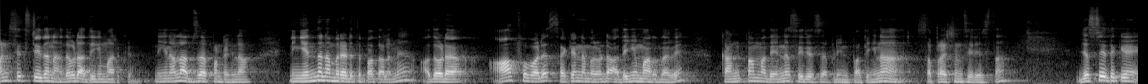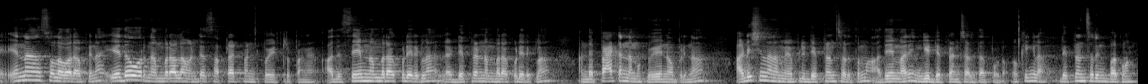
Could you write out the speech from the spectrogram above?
ஒன் சிக்ஸ்டி தானே? அதை விட அதிகமாக இருக்குது நீங்கள் நல்லா அப்சர்வ் பண்ணுறீங்களா நீங்கள் எந்த நம்பர் எடுத்து பார்த்தாலுமே அதோட ஆஃப் செகண்ட் நம்பர் வந்து அதிகமாக இருந்தாவே கன்ஃபார்ம் அது என்ன சீரியஸ் அப்படின்னு பார்த்தீங்கன்னா சப்ரேஷன் சீரியஸ் தான். ஜஸ்ட் இதுக்கு என்ன சொல்ல வர அப்படின்னா ஏதோ ஒரு நம்பரால் வந்துட்டு சப்ரேட் பண்ணிட்டு போயிட்டுருப்பாங்க அது சேம் நம்பராக கூட இருக்கலாம் இல்லை டிஃப்ரெண்ட் நம்பராக கூட இருக்கலாம். அந்த பேட்டர்ன் நமக்கு வேணும் அப்படின்னா அடிஷனலாக நம்ம எப்படி டிஃப்ரென்ஸ் எடுத்தோமோ அதே மாதிரி இங்கே டிஃப்ரென்ஸ் எடுத்தால் போதும். ஓகேங்களா டிஃப்ரென்ஸ் எடுங்க பார்க்கலாம்.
